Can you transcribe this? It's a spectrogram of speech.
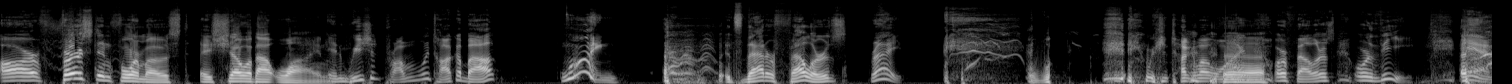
are first and foremost a show about wine. and we should probably talk about wine, it's that or fellers. right? we can talk about wine uh. or fellers or thee. And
